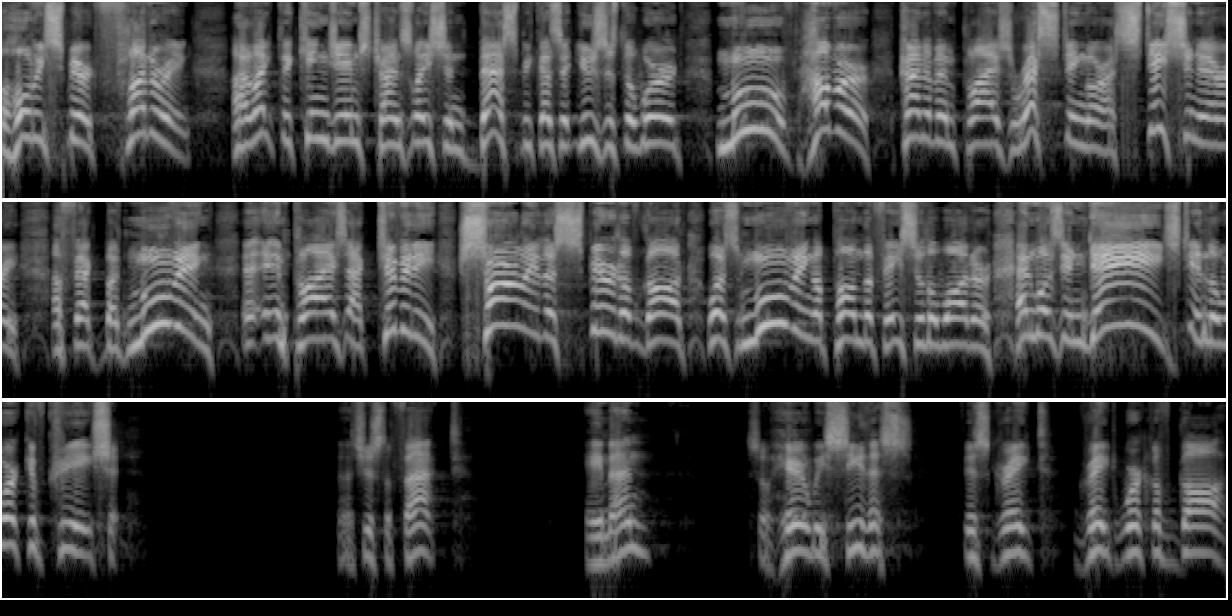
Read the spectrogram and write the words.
the Holy Spirit fluttering. I like the King James translation best because it uses the word moved. Hover kind of implies resting or a stationary effect, but moving uh, implies activity. Surely the Spirit of God was moving upon the face of the water and was engaged in the work of creation. That's just a fact. Amen. So here we see this, this great, great work of God.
